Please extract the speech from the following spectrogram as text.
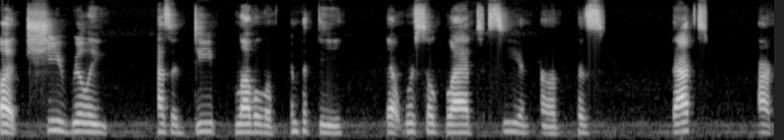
but she really has a deep level of empathy that we're so glad to see in her because that's our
